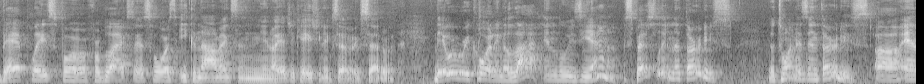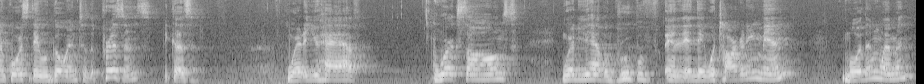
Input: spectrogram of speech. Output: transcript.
bad place for, for blacks as far as economics and, you know, education, et cetera, et cetera. They were recording a lot in Louisiana, especially in the 30s, the 20s and 30s. Uh, and of course, they would go into the prisons because where do you have work songs? Where do you have a group of, and, and they were targeting men more than women.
